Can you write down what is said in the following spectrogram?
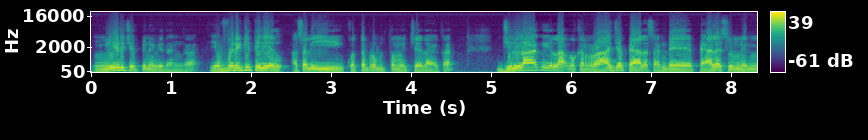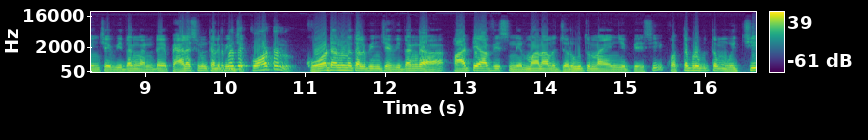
మీరు చెప్పిన విధంగా ఎవ్వరికీ తెలియదు. అసలు ఈ కొత్త ప్రభుత్వం వచ్చేదాకా జిల్లాకు ఇలా ఒక రాజ ప్యాలెస్ అంటే ప్యాలెస్లు నిర్మించే విధంగా అంటే ప్యాలెస్ను తలపించే కోటలు. కోటలను తలపించే విధంగా పార్టీ ఆఫీస్ నిర్మాణాలు జరుగుతున్నాయని చెప్పేసి కొత్త ప్రభుత్వం వచ్చి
